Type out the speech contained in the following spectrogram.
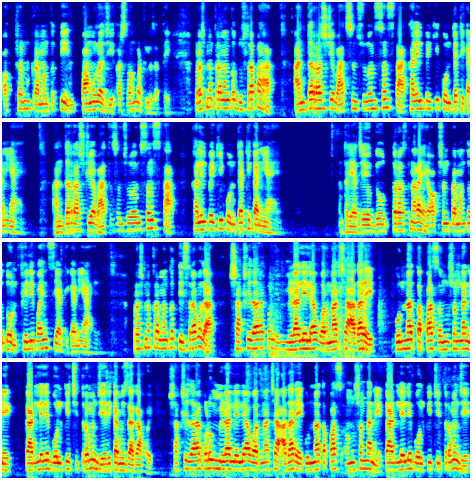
ऑप्शन क्रमांक तीन पामोलॉजी असं म्हटलं जाते. प्रश्न क्रमांक दुसरा पहा. आंतरराष्ट्रीय भात संशोधन संस्था खालीलपैकी कोणत्या ठिकाणी आहे? आंतरराष्ट्रीय भात संशोधन संस्था खालीलपैकी कोणत्या ठिकाणी आहे? तर याचे योग्य उत्तर असणार आहे. ऑप्शन क्रमांक दोन फिलिपाईन्स या ठिकाणी आहे. प्रश्न क्रमांक तिसरा बघा. साक्षीदाराकडून मिळालेल्या वर्णाच्या आधारे गुन्हा तपास अनुषंगाने काढलेले बोलके चित्र म्हणजे रिकामी जागा होय. साक्षीदाराकडून मिळालेल्या वर्णाच्या आधारे गुन्हा तपास अनुषंगाने काढलेले बोलकी चित्र म्हणजे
